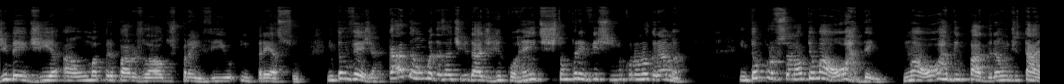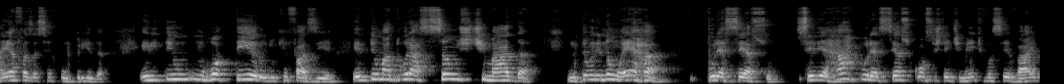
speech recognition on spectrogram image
De meio-dia a uma, prepara os laudos para envio impresso. Então veja, cada uma das atividades recorrentes estão previstas no cronograma. Então, o profissional tem uma ordem, uma ordem padrão de tarefas a ser cumprida. Ele tem um, um roteiro do que fazer. Ele tem uma duração estimada. Então, ele não erra por excesso. Se ele errar por excesso consistentemente, você vai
